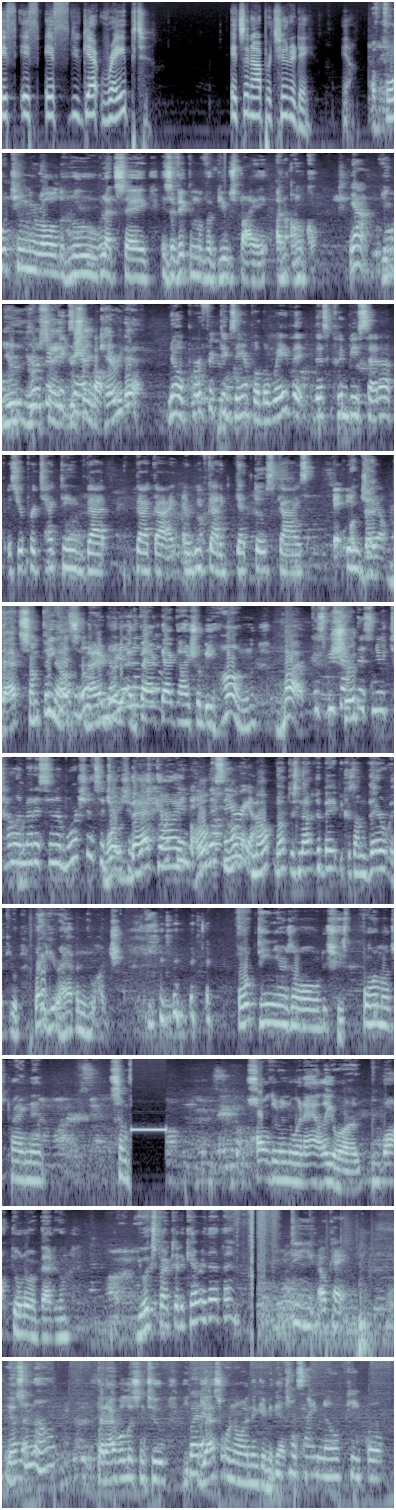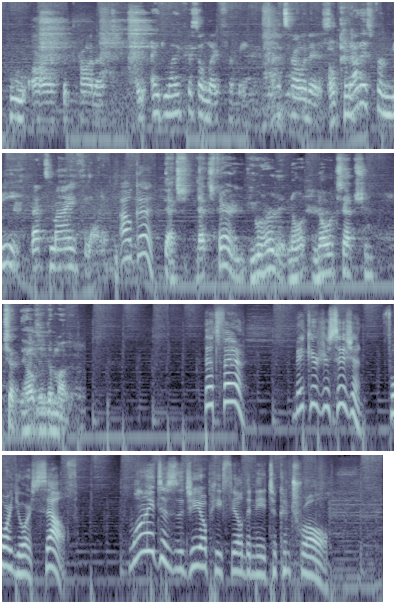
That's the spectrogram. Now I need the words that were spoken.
if if if you get raped, it's an opportunity. Yeah. A 14 year old who, let's say, is a victim of abuse by an uncle. Yeah. You, you're, you're Perfect saying you're saying example. carry that. No, perfect example. The way that this could be set up is you're protecting that that guy, and we've got to get those guys Uh, in uh, jail. That, that's something Because else, look, and I no, agree. no, In fact, no. that guy should be hung. But Because we've should, got this new telemedicine abortion well, situation, that which guy. happened in this on, area. No, no, this is not a debate because I'm there with you, right here having lunch. 14 years old. She's four months pregnant. Some hauled her into an alley or walked her into her bedroom. You expect her to carry that thing? Do you, okay, Yes or no? But I will listen to But- yes or no and then give me the answer. because I know people who are the product. I, I life is a life for me. That's how it is. Okay. That is for me. That's my feeling. Oh, good. That's that's fair. You heard it. No no exception except the health of the mother. That's fair. Make your decision for yourself. Why does the GOP feel the need to control?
